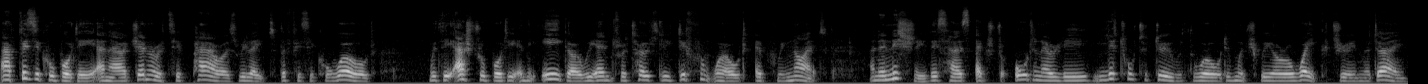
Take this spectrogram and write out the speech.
Our physical body and our generative powers relate to the physical world. With the astral body and the ego, we enter a totally different world every night, and initially this has extraordinarily little to do with the world in which we are awake during the day.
